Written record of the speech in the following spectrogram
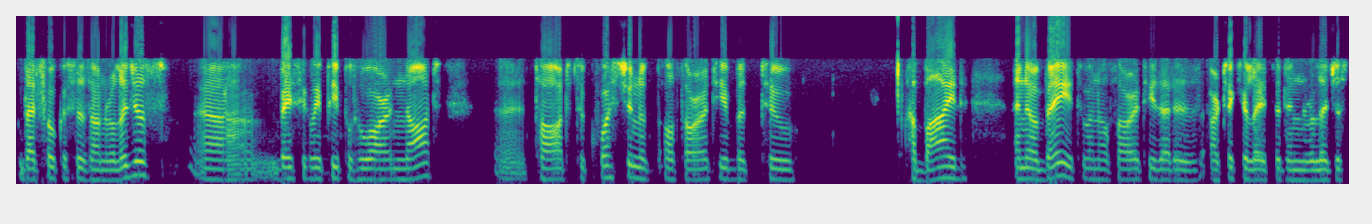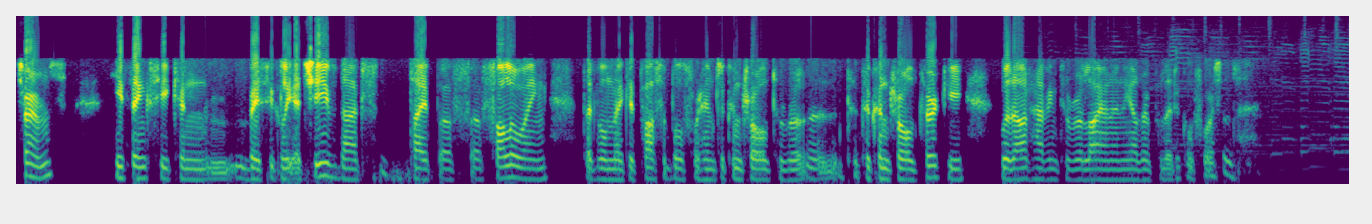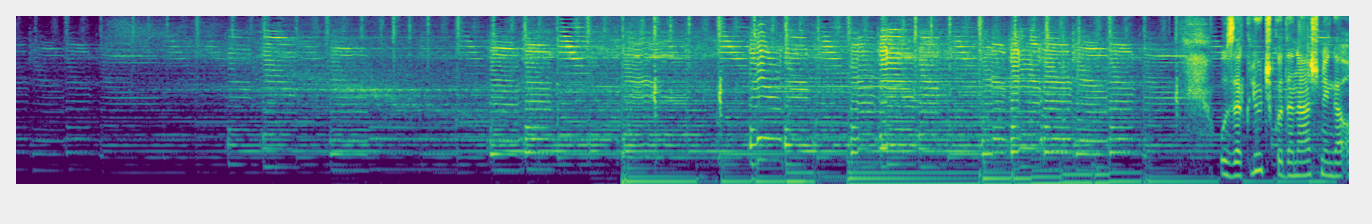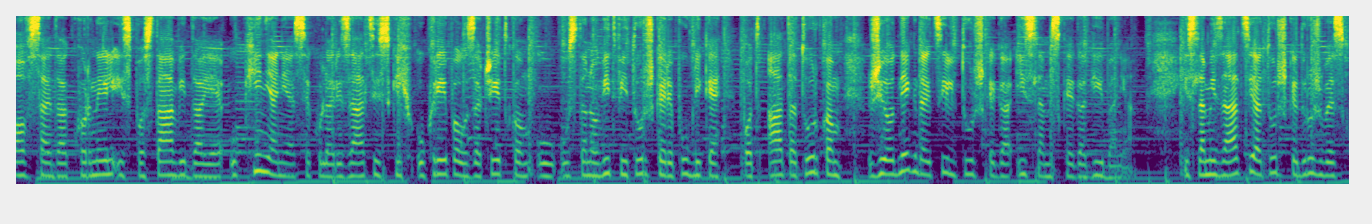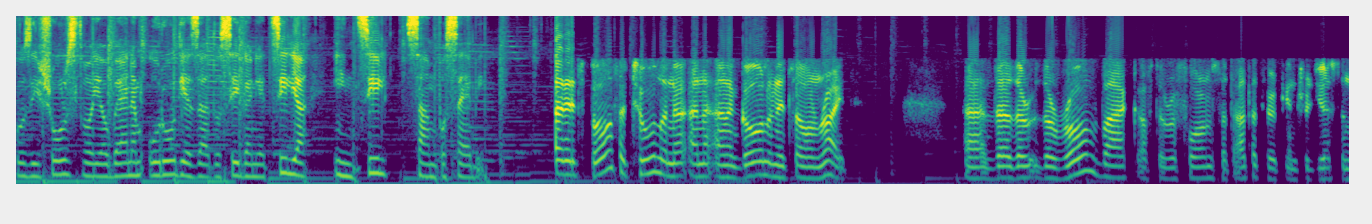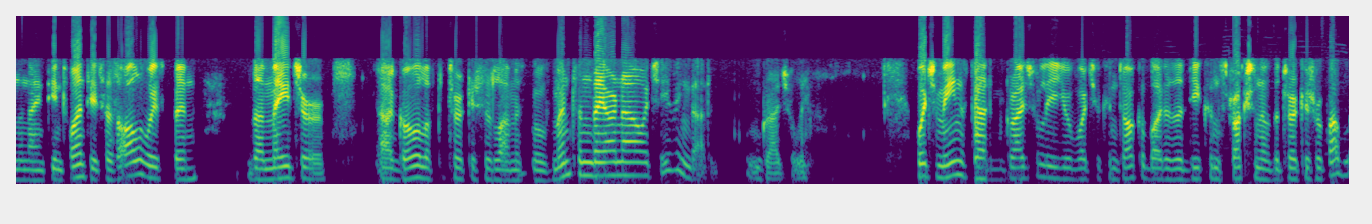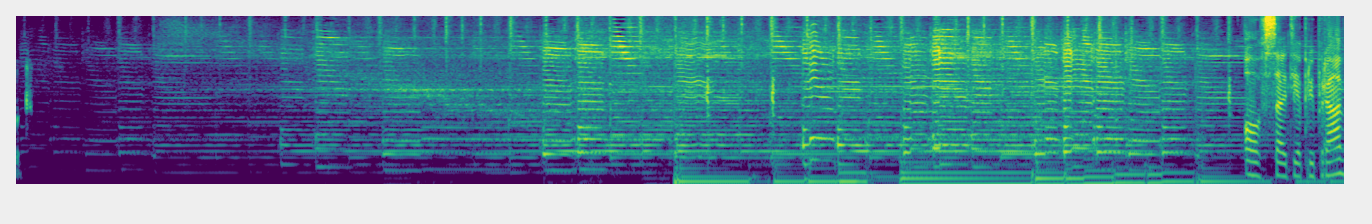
that focuses on religious uh, basically people who are not uh, taught to question authority, but to abide and obey to an authority that is articulated in religious terms. He thinks he can basically achieve that type of uh, following that will make it possible for him to control to, uh, to, to control Turkey without having to rely on any other political forces. V zaključku današnjega offsajda Kornel izpostavi, da je ukinjanje sekularizacijskih ukrepov začetkom v ustanovitvi Turške republike pod Ataturkom že odnegdaj cilj turškega islamskega gibanja. Islamizacija turške družbe skozi šolstvo je obenem urodje za doseganje cilja in cilj sam po sebi. But it's both a tool and a, and a, and a goal in its own right. Uh, the, the, the rollback of the reforms that Ataturk introduced in the 1920s has always been the major uh, goal of the Turkish Islamist movement, and they are now achieving that gradually. Which means that gradually, you, what you can talk about is a deconstruction of the Turkish Republic. Offside je pripravil.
